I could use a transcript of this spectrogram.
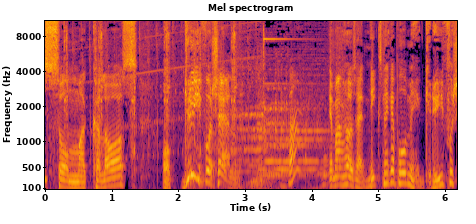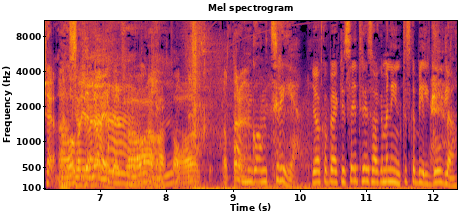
sommarkalas och Gry Forssell. Ja, man hör så här, Mix Megapol med Gry Forssell. Ja. Ja, Ja. Omgång tre. Jakob Öqvist, säg tre saker man inte ska bildgoogla.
